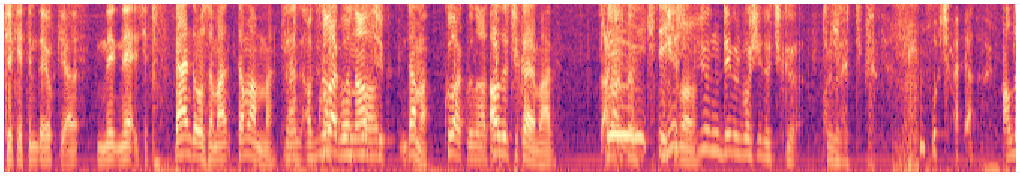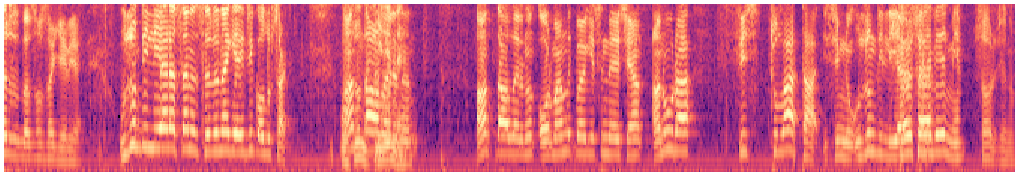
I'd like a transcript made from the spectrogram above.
ceketim de yok ya. Ne ne şey- ben de o zaman tamam mı? Sen Kulaklığını al çık. Tamam. Kulaklığını al. Alır çıkarım abi. Zaten Hiç Niye stüdyonun demirbaşıyla çıkıyor? Çok güzel. Boş ver ya. Alırız da olsa geriye. Uzun dilli yarasanın sırrına gelecek olursak. Uzun Ant dili mi? dağlarının Ant dağlarının ormanlık bölgesinde yaşayan Anura fistulata isimli uzun dilli Soru yarasanın... sorabilir miyim? Sor canım.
